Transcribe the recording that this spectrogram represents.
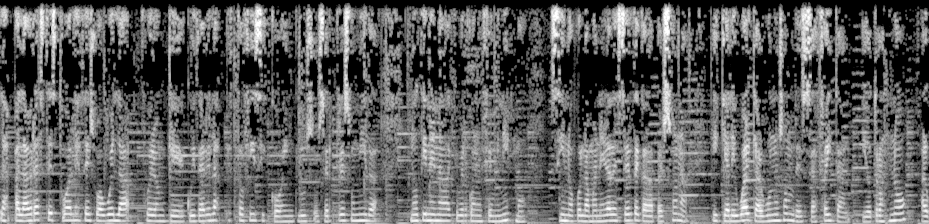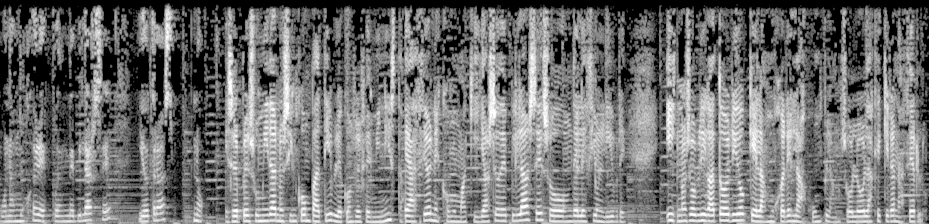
Las palabras textuales de su abuela fueron que cuidar el aspecto físico e incluso ser presumida no tiene nada que ver con el feminismo, sino con la manera de ser de cada persona y que al igual que algunos hombres se afeitan y otros no, algunas mujeres pueden depilarse y otras no. Ser presumida no es incompatible con ser feminista. Acciones como maquillarse o depilarse son de elección libre y no es obligatorio que las mujeres las cumplan, solo las que quieran hacerlo.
